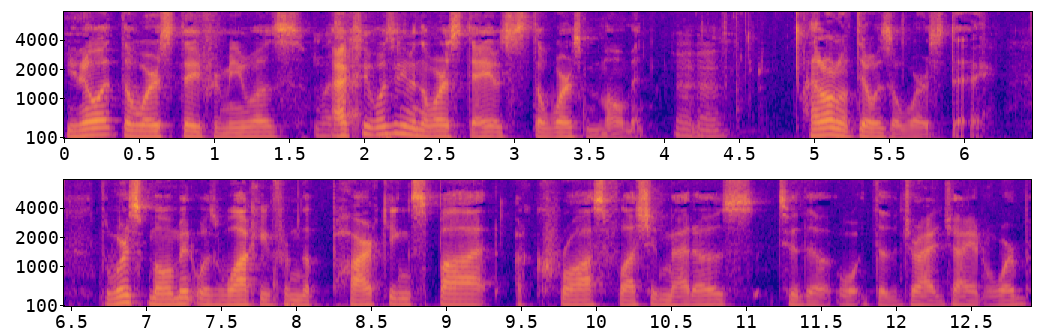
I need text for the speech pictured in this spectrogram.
You know what the worst day for me was? What's Actually, it wasn't even the worst day. It was just the worst moment. Mm-hmm. I don't know if there was a worst day. The worst moment was walking from the parking spot across Flushing Meadows to the or- the dry, giant orb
